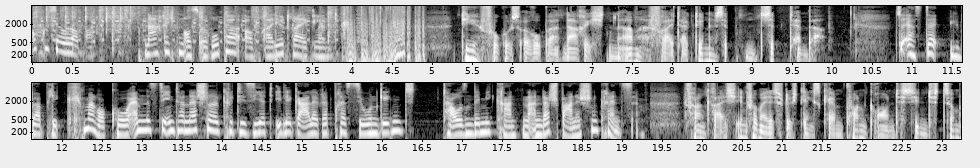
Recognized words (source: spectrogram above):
Fokus Europa. Nachrichten aus Europa auf Radio Dreieckland. Die Fokus Europa Nachrichten am Freitag, den 7. September. Zuerst der Überblick. Marokko. Amnesty International kritisiert illegale Repression gegen tausende Migranten an der spanischen Grenze. Frankreich. Informelles Flüchtlingscamp von Grand sind zum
